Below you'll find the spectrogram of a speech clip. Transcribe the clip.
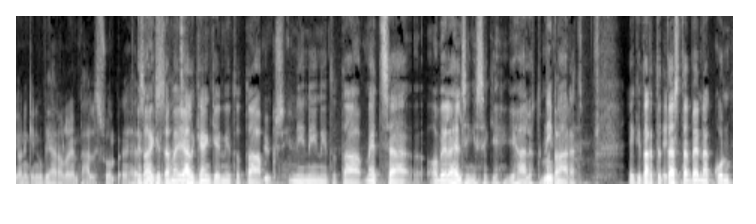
jonnekin niin viheralueiden päälle Suomessa. Ja kaiken tämän jälkeenkin, niin, tota, Yksi. niin, niin, niin tota, metsää on vielä Helsingissäkin ihan älyttömät määrät. Eikä tarvitse Ei. tästä mennä, kun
